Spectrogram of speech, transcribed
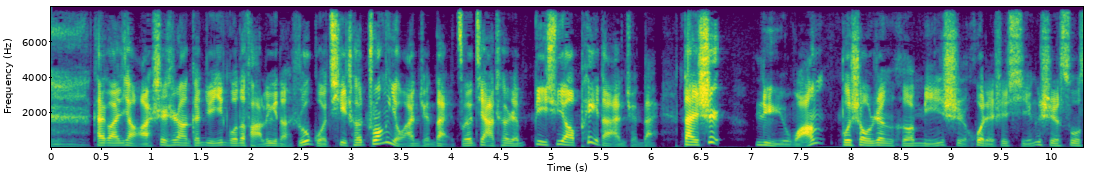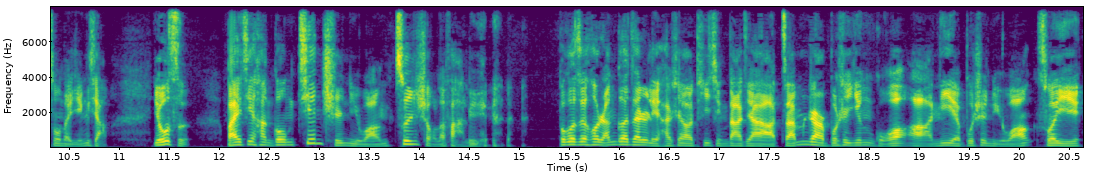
开个玩笑啊！事实上，根据英国的法律呢，如果汽车装有安全带，则驾车人必须要佩戴安全带。但是女王不受任何民事或者是刑事诉讼的影响，由此白金汉宫坚持女王遵守了法律。不过最后，然哥在这里还是要提醒大家啊，咱们这儿不是英国啊，你也不是女王，所以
